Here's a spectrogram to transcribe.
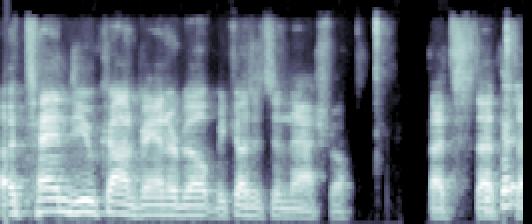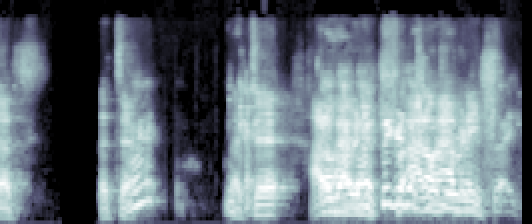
attend UConn Vanderbilt because it's in Nashville. That's that's That- that's that's it. Right. That's Okay. it. I don't I, have I any. figured I don't have any. say.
